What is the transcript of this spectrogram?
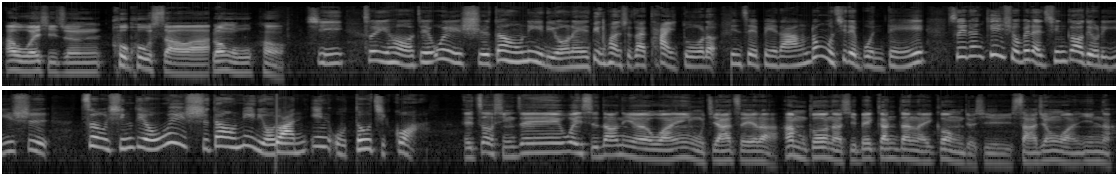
啊有的时阵酷酷嗽啊，拢有吼。是，所以吼、哦，这胃食道逆流呢，病患实在太多了，现在病人拢有这个问题，所以咱继续要来请教到李医师，造成的胃食道逆流原因有多几挂？诶，造成这胃食道逆流原因有真侪啦，啊，毋过若是要简单来讲，就是三种原因啦。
